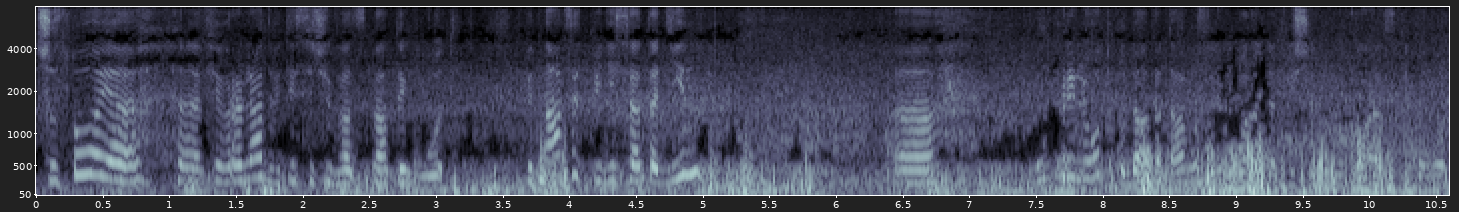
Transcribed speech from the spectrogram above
6 э, февраля 2025 год. 15.51. Э, был прилет куда-то, да, возле города, пишет Николаевский вот.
